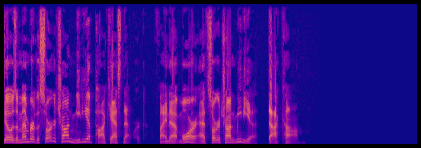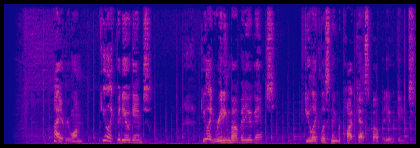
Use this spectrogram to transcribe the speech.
show is a member of the Sorgatron Media Podcast Network. Find out more at sorgatronmedia.com. Hi everyone. Do you like video games? Do you like reading about video games? Do you like listening to podcasts about video games?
